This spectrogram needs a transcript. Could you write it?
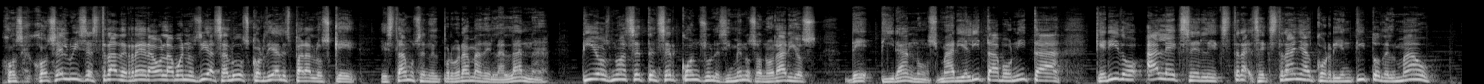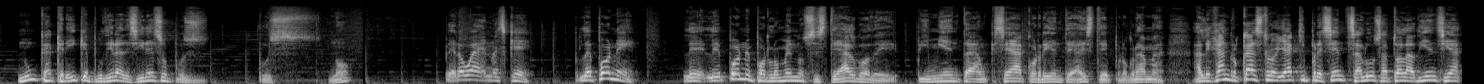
José, Luis Estrada Herrera, hola, buenos días, saludos cordiales para los que estamos en el programa de La Lana. Tíos, no acepten ser cónsules y menos honorarios de tiranos. Marielita Bonita, querido Alex, se, se extraña al corrientito del Mao. Nunca creí que pudiera decir eso, pues, pues no. Pero bueno, es que le pone, le, pone por lo menos este, algo de pimienta, aunque sea corriente, a este programa. Alejandro Castro, ya aquí presente, saludos a toda la audiencia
